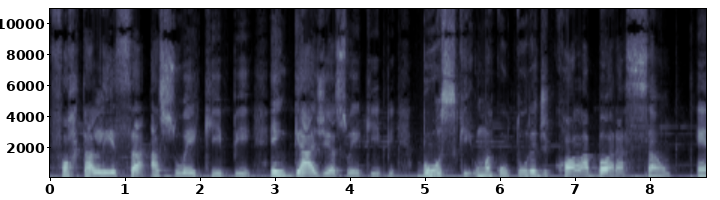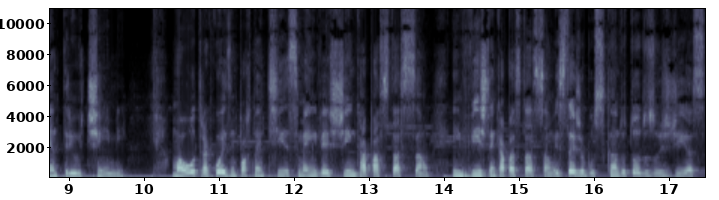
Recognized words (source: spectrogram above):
Fortaleça a sua equipe, engaje a sua equipe, busque uma cultura de colaboração entre o time. Uma outra coisa importantíssima é investir em capacitação. Invista em capacitação, esteja buscando todos os dias.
